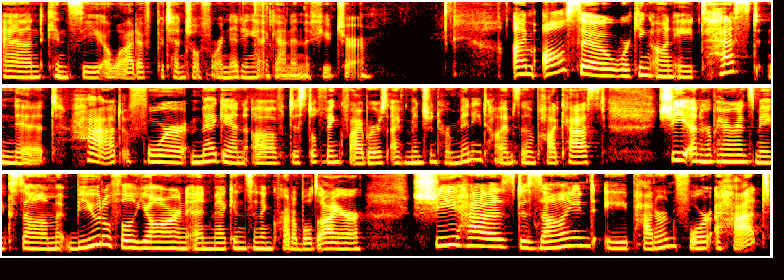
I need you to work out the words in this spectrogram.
and can see a lot of potential for knitting it again in the future. I'm also working on a test knit hat for Megan of Distal Fink Fibers. I've mentioned her many times in the podcast. She and her parents make some beautiful yarn, and Megan's an incredible dyer. She has designed a pattern for a hat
